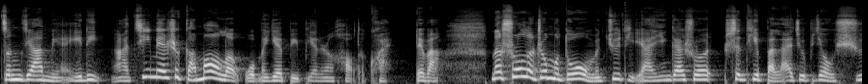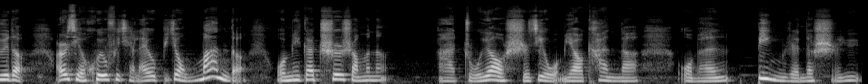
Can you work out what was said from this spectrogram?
增加免疫力啊。即便是感冒了，我们也比别人好得快，对吧？那说了这么多，我们具体啊，应该说身体本来就比较虚的，而且恢复起来又比较慢的，我们应该吃什么呢？啊，主要实际我们要看呢，我们病人的食欲。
